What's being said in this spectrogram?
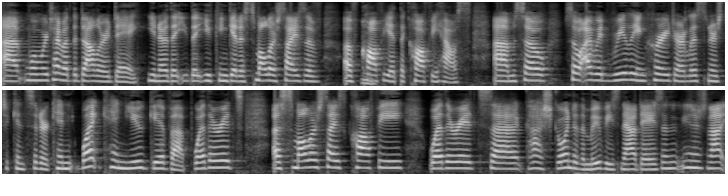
uh, when we are talking about the dollar a day. You know that you, that you can get a smaller size of of mm. coffee at the coffee house. Um, so so I would really encourage our listeners to consider can what can you give give up, whether it's a smaller size coffee, whether it's, uh, gosh, going to the movies nowadays. And you know, it's not,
